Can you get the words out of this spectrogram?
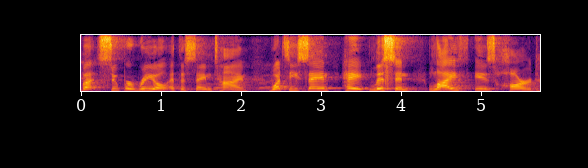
But super real at the same time. What's he saying? Hey, listen, life is hard.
